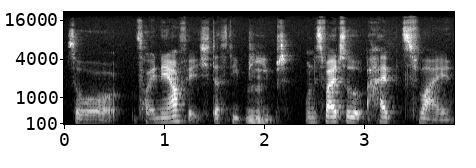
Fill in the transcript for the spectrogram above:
So voll nervig, dass die hm. piept. Hm. Und es war halt so halb zwei.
